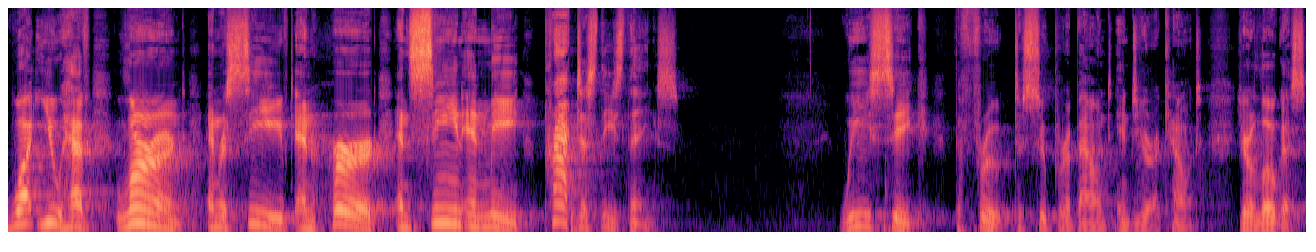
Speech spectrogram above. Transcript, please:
What you have learned and received and heard and seen in me, practice these things. We seek the fruit to superabound into your account, your logos.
